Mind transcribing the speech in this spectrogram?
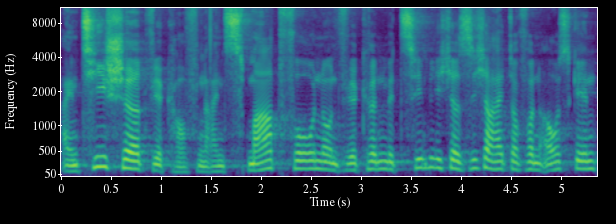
ein T-Shirt, wir kaufen ein Smartphone und wir können mit ziemlicher Sicherheit davon ausgehen,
